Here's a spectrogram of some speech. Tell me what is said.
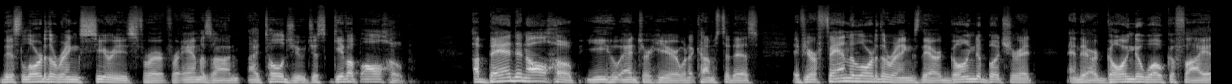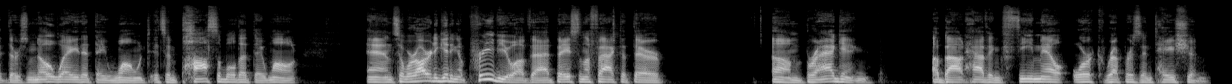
this Lord of the Rings series for, for Amazon, I told you, just give up all hope. Abandon all hope, ye who enter here, when it comes to this. If you're a fan of the Lord of the Rings, they are going to butcher it and they are going to wokeify it. There's no way that they won't. It's impossible that they won't. And so we're already getting a preview of that based on the fact that they're um, bragging about having female orc representation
